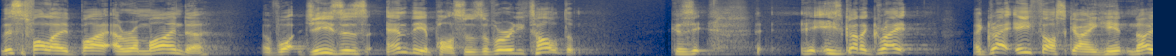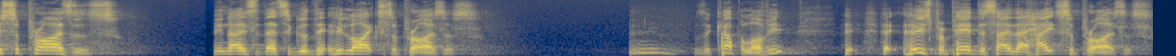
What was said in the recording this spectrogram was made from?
This is followed by a reminder of what Jesus and the apostles have already told them. Because he, he's got a great, a great ethos going here no surprises. Who knows that that's a good thing? Who likes surprises? There's a couple of you. Who's prepared to say they hate surprises?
